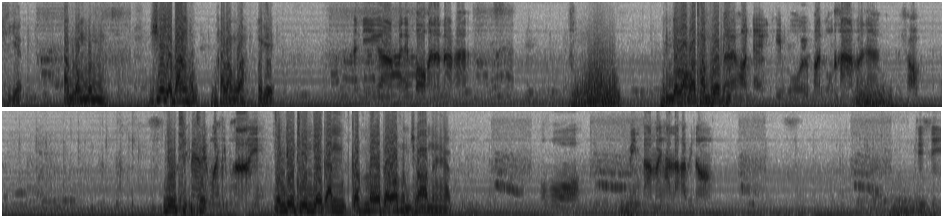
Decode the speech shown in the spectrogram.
ขี้เกียจอัพลงบนเชื่ออย่าบัง ใครบังวะเมื่อกี้ อันนี้ก็ไม่ได้โปรขนาดหนักอะมึง จะบอกว่าทำเพื่อเราผิดไม่พอใจที่โปรยฟันตรงข้ามมาเนี่ยไม่ชอบอยู่ที่แม่ถึงวิ่งมาชิบหาย ถึงอยู่ทีมเดียวกันก็ไม่ได้แปลว่าผมชอบนะครับ โอ้โห วิ่งตามไม่ทันแล้วครับพี่น้อง ที่สี่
